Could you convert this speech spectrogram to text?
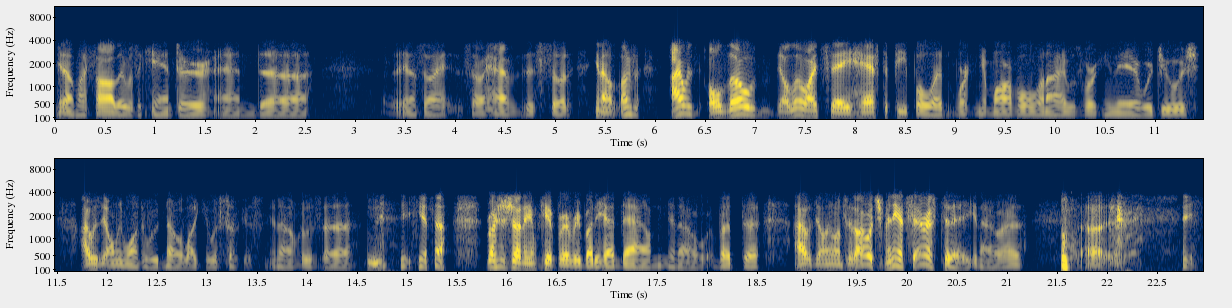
you know, my father was a cantor, and uh, you know, so I so I have this sort of you know I was although although I'd say half the people at working at Marvel when I was working there were Jewish, I was the only one who would know like it was Sukkot. You know, it was uh Mhm. you know Rosh Hashanah Yom Kippur everybody had down. You know, but uh, I was the only one who said, oh, it's Shmini Atzeres today. You know, uh, uh,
